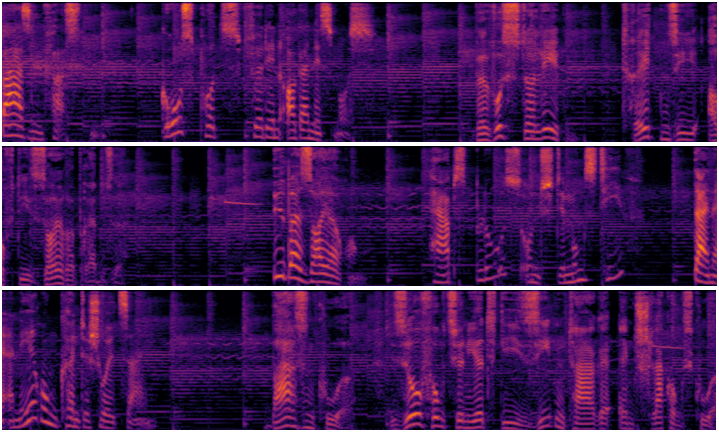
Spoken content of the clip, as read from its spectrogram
Basenfasten. Großputz für den Organismus. Bewusster leben. Treten Sie auf die Säurebremse. Übersäuerung. Herbstblues und Stimmungstief? Deine Ernährung könnte schuld sein. Basenkur. So funktioniert die 7 Tage Entschlackungskur.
